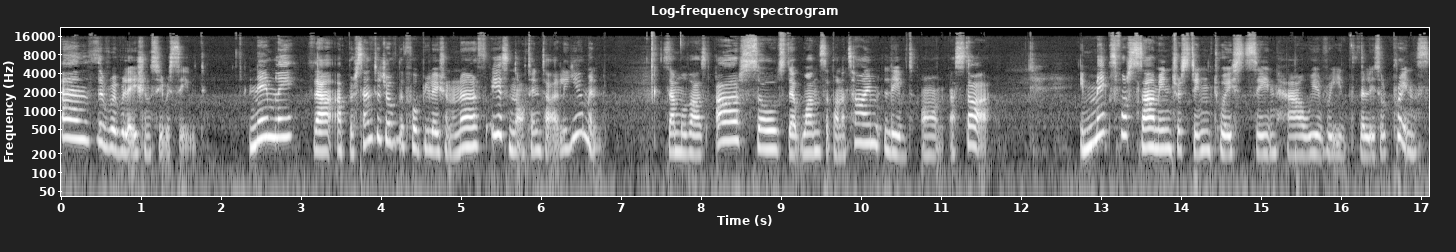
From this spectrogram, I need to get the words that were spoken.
and the revelations he received. Namely, that a percentage of the population on Earth is not entirely human. Some of us are souls that once upon a time lived on a star it makes for some interesting twists in how we read The Little Prince,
